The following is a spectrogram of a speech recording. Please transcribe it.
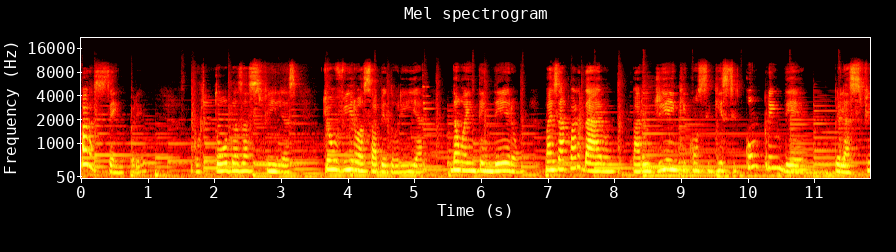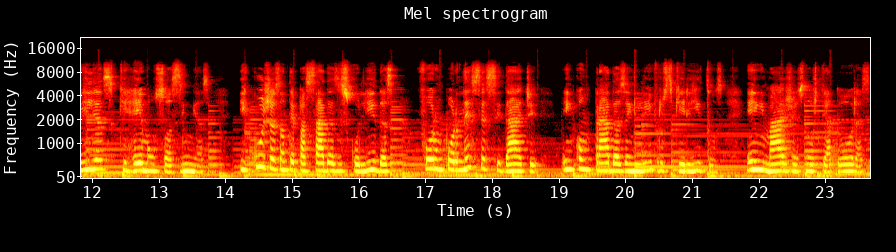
para sempre. Por todas as filhas que ouviram a sabedoria, não a entenderam, mas aguardaram para o dia em que conseguisse compreender pelas filhas que remam sozinhas e cujas antepassadas escolhidas foram por necessidade encontradas em livros queridos, em imagens norteadoras,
